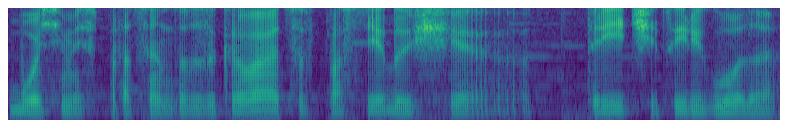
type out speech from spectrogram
80% закрываются в последующие 3-4 года.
